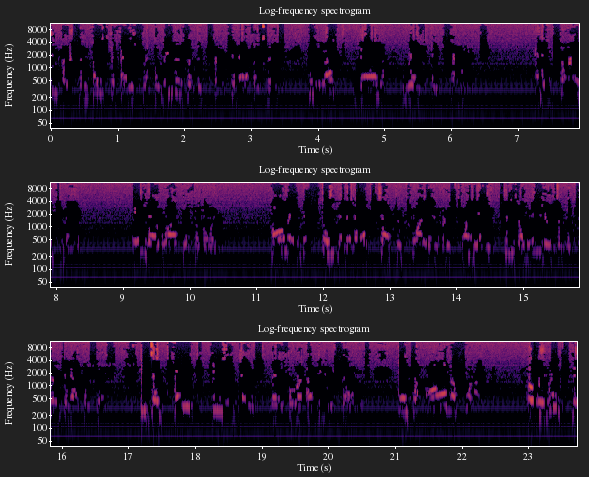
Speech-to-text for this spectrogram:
in person, face to face with the leaders of the church in Ephesus, he left them with a challenge, an encouragement in their walk with the Lord. Paul made this statement in Acts chapter 20, verse 28, to the leaders of the church in Ephesus. He said, Take heed, therefore, of yourselves, and to all the flock which the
